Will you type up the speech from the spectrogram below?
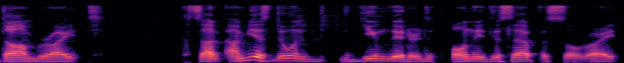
dumb right? Because I'm, I'm just doing the gym leader only this episode right?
